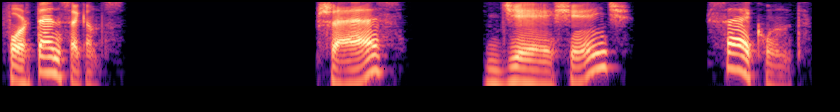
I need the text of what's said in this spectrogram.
For 10 seconds. Przez 10 sekund.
